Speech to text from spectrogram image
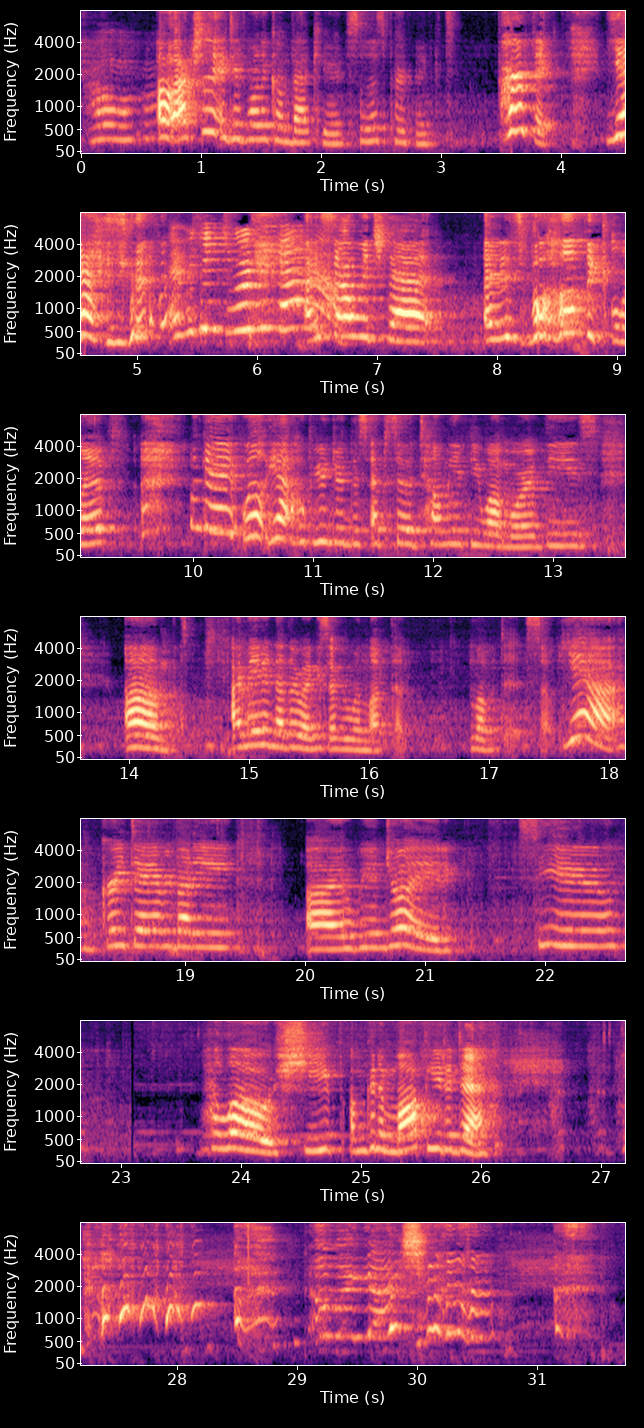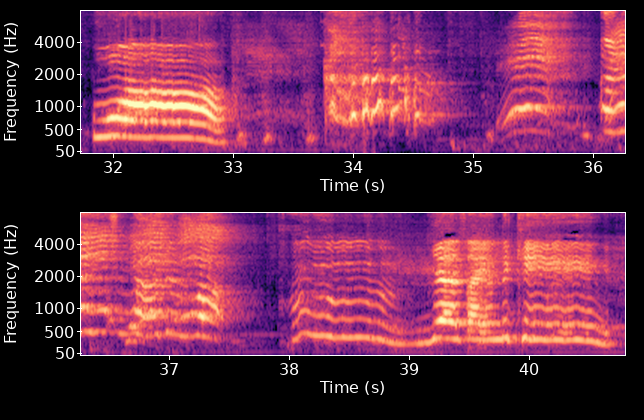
Oh. Uh-huh. Oh, actually, I did want to come back here, so that's perfect. Perfect. Yes. Everything's working out. I salvaged that. I just fall off the cliff. Okay, well, yeah, hope you enjoyed this episode. Tell me if you want more of these. Um, I made another one because everyone loved them. Loved it. So, yeah, have a great day, everybody. I hope you enjoyed. See you. Hello, sheep. I'm gonna mop you to death. oh my gosh. wow. Mm, yes, I am the king.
